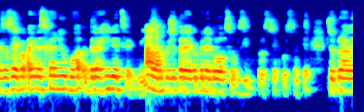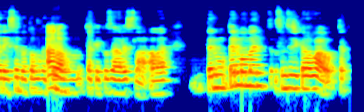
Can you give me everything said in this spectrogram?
já zase jako ani neschraňuju drahý věci, víš? Ano. Jako, že tady jako by nebylo co vzít prostě v podstatě. Že právě nejsem na tomhle tom tak jako závislá, ale ten, ten moment jsem si říkala, wow, tak,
